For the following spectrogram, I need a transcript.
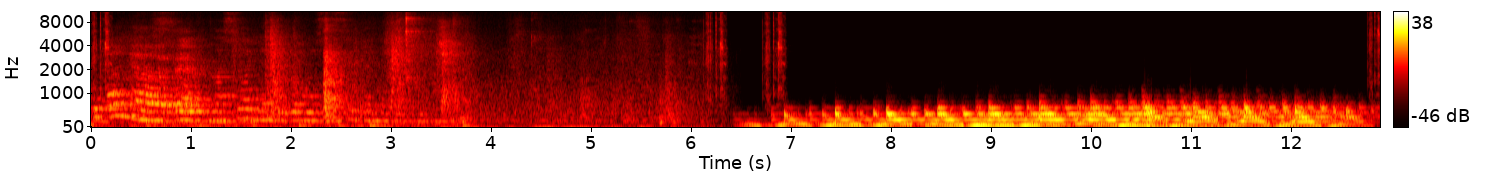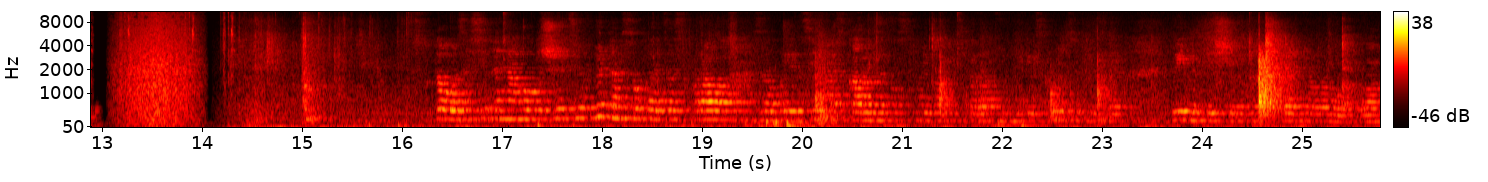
Питання е, на сьогодні судове засідання закінчено. Судове засідання оголошується відкритим, слухається справа за апеляційною скаргою за Судівського суду за квітня 2023 року.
